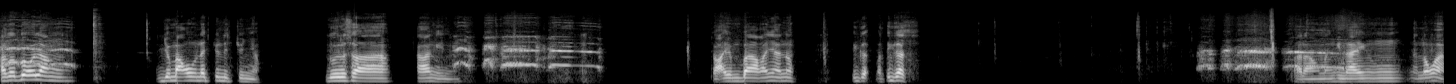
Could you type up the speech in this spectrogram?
Sa totoo lang, medyo makunat yung lechon niya. Dulo sa hangin. Tsaka yung baka niya, no? Tiga, matigas. Parang nang hinayang, ano ka.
